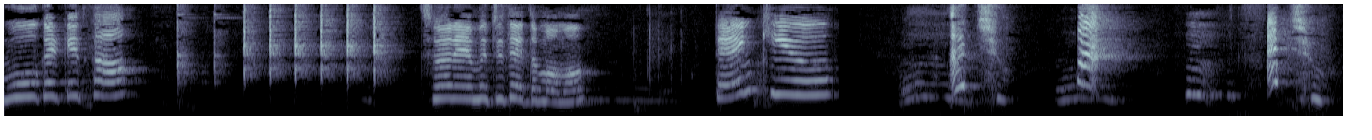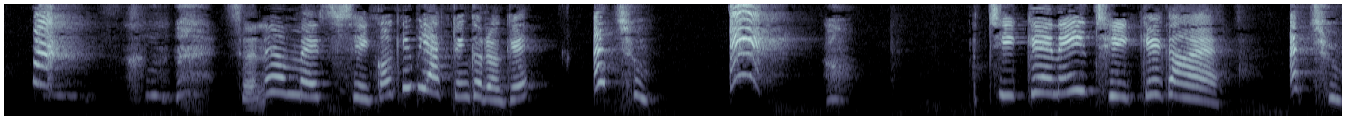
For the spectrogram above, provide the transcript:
वो करके दिखाओ। सुने, मुझे दे दो, मामा। थैंक यू सोने अब मैं सीखों की भी एक्टिंग करोगे? अच्छू। चीके नहीं छीके कहा है? अच्छू।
